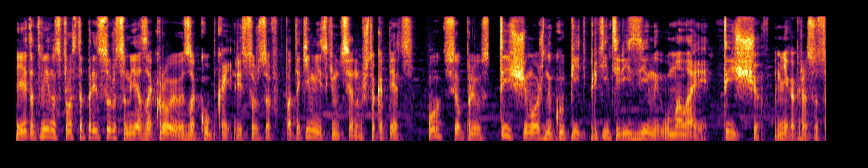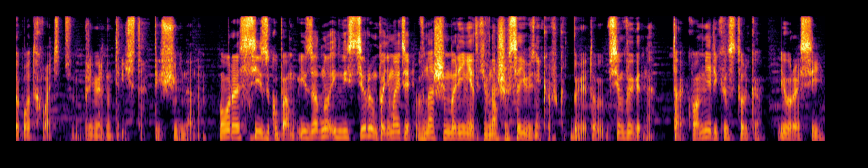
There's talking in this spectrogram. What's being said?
И этот минус просто по ресурсам я закрою закупкой ресурсов по таким низким ценам, что капец. О, все, плюс. Тысячу можно купить, прикиньте, резины у Малайи. Тысячу. Мне как раз вот столько вот хватит, примерно 300. Тысячу не надо. У России закупаем. И заодно инвестируем, понимаете, в наши маринетки, в наших союзников. Как бы это всем выгодно. Так, у Америки столько, и у России.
